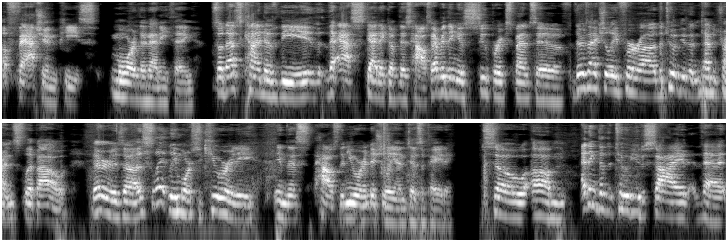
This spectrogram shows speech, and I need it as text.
a fashion piece more than anything. So that's kind of the the aesthetic of this house. Everything is super expensive. There's actually for uh, the two of you that intend to try and slip out, there is uh, slightly more security in this house than you were initially anticipating. So, um, I think that the two of you decide that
